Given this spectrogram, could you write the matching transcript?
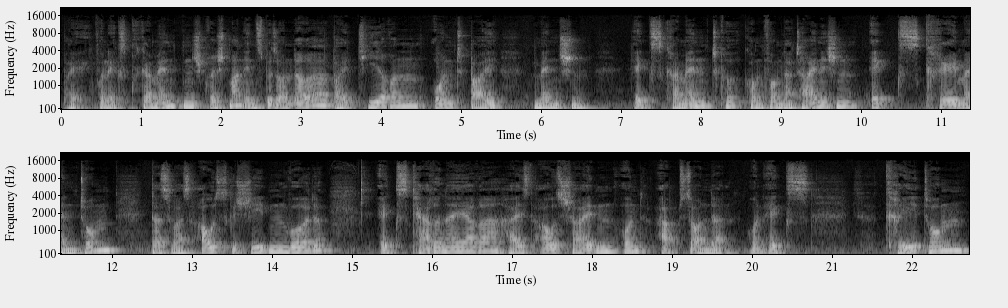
Bei, von Exkrementen spricht man insbesondere bei Tieren und bei Menschen. Exkrement kommt vom lateinischen excrementum, das was ausgeschieden wurde. Excernere heißt ausscheiden und absondern. Und excretum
